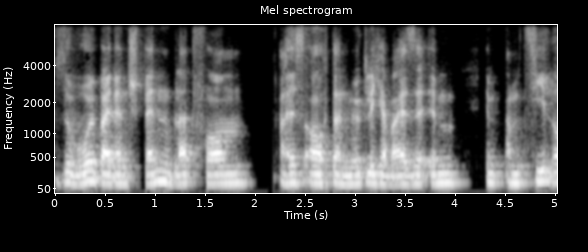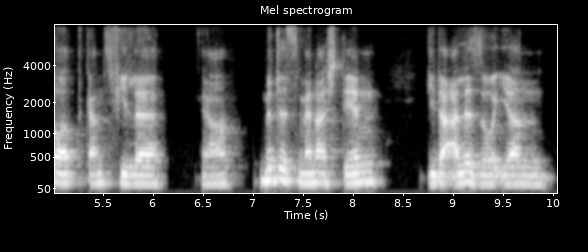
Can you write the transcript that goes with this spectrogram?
sowohl bei den Spendenplattformen als auch dann möglicherweise im, im, am Zielort ganz viele ja, Mittelsmänner stehen, die da alle so ihren,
